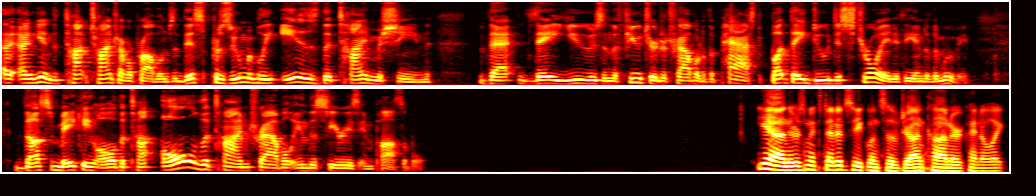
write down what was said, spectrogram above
and again the time, time travel problems. This presumably is the time machine that they use in the future to travel to the past, but they do destroy it at the end of the movie, thus making all the time all the time travel in the series impossible. Yeah, and there's an extended sequence of John Connor kind of like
